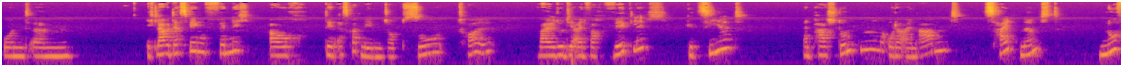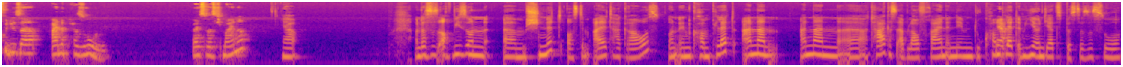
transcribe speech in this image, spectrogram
Und ähm, ich glaube, deswegen finde ich auch den Escort-Nebenjob so toll, weil du dir einfach wirklich gezielt ein paar Stunden oder einen Abend Zeit nimmst, nur für diese eine Person. Weißt du, was ich meine? Ja. Und das ist auch wie so ein ähm, Schnitt aus dem Alltag raus und in einen komplett anderen, anderen äh, Tagesablauf rein, in dem du komplett ja. im Hier und Jetzt bist. Das ist so,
